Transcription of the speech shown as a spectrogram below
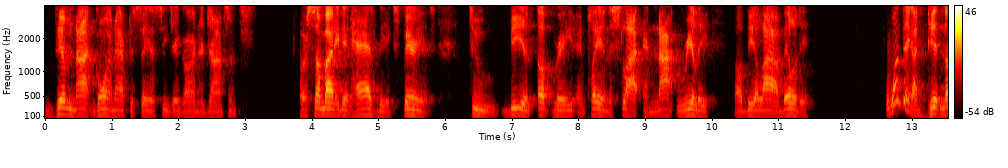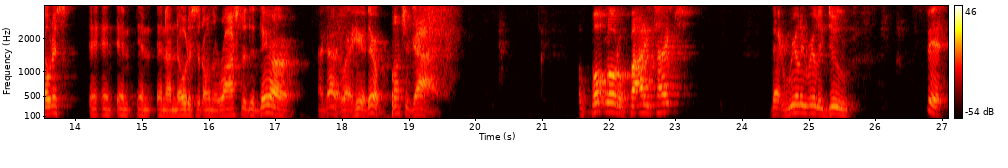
them not going after, say, a CJ Gardner Johnson or somebody that has the experience to be an upgrade and play in the slot and not really uh, be a liability. One thing I did notice, and and and and I noticed it on the roster that there are. I got it right here. There are a bunch of guys a boatload of body types that really, really do fit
